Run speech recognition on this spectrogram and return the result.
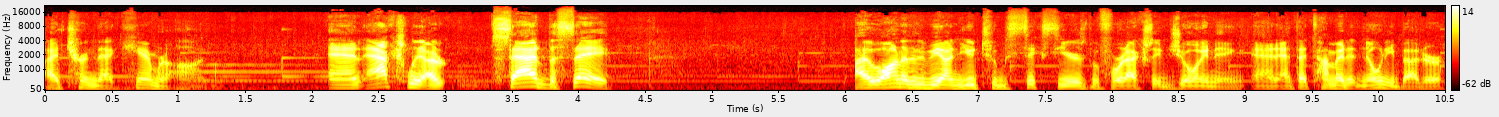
I turned that camera on. And actually, I, sad to say, I wanted to be on YouTube six years before actually joining. And at that time, I didn't know any better.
